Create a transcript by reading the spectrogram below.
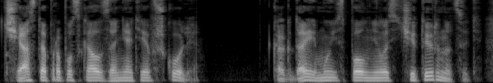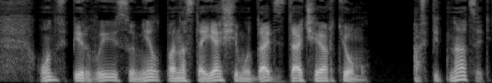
Часто пропускал занятия в школе. Когда ему исполнилось четырнадцать, он впервые сумел по-настоящему дать сдачи Артему. А в пятнадцать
